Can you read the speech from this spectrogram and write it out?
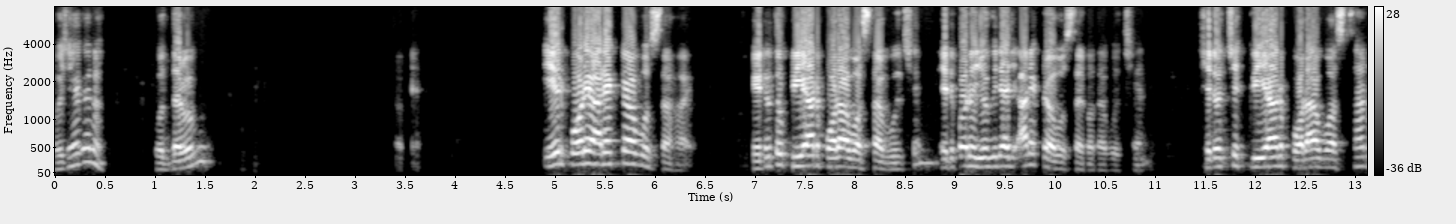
বোঝা গেল? পোদ্দার বাবু ওকে এরপরে আরেকটা অবস্থা হয়। এটা তো ক্রিয়ার পরাবস্থা বলছেন। এরপরে যোগীরাজ আরেকটা অবস্থার কথা বলছেন। সেটা হচ্ছে ক্রিয়ার পরাবস্থার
